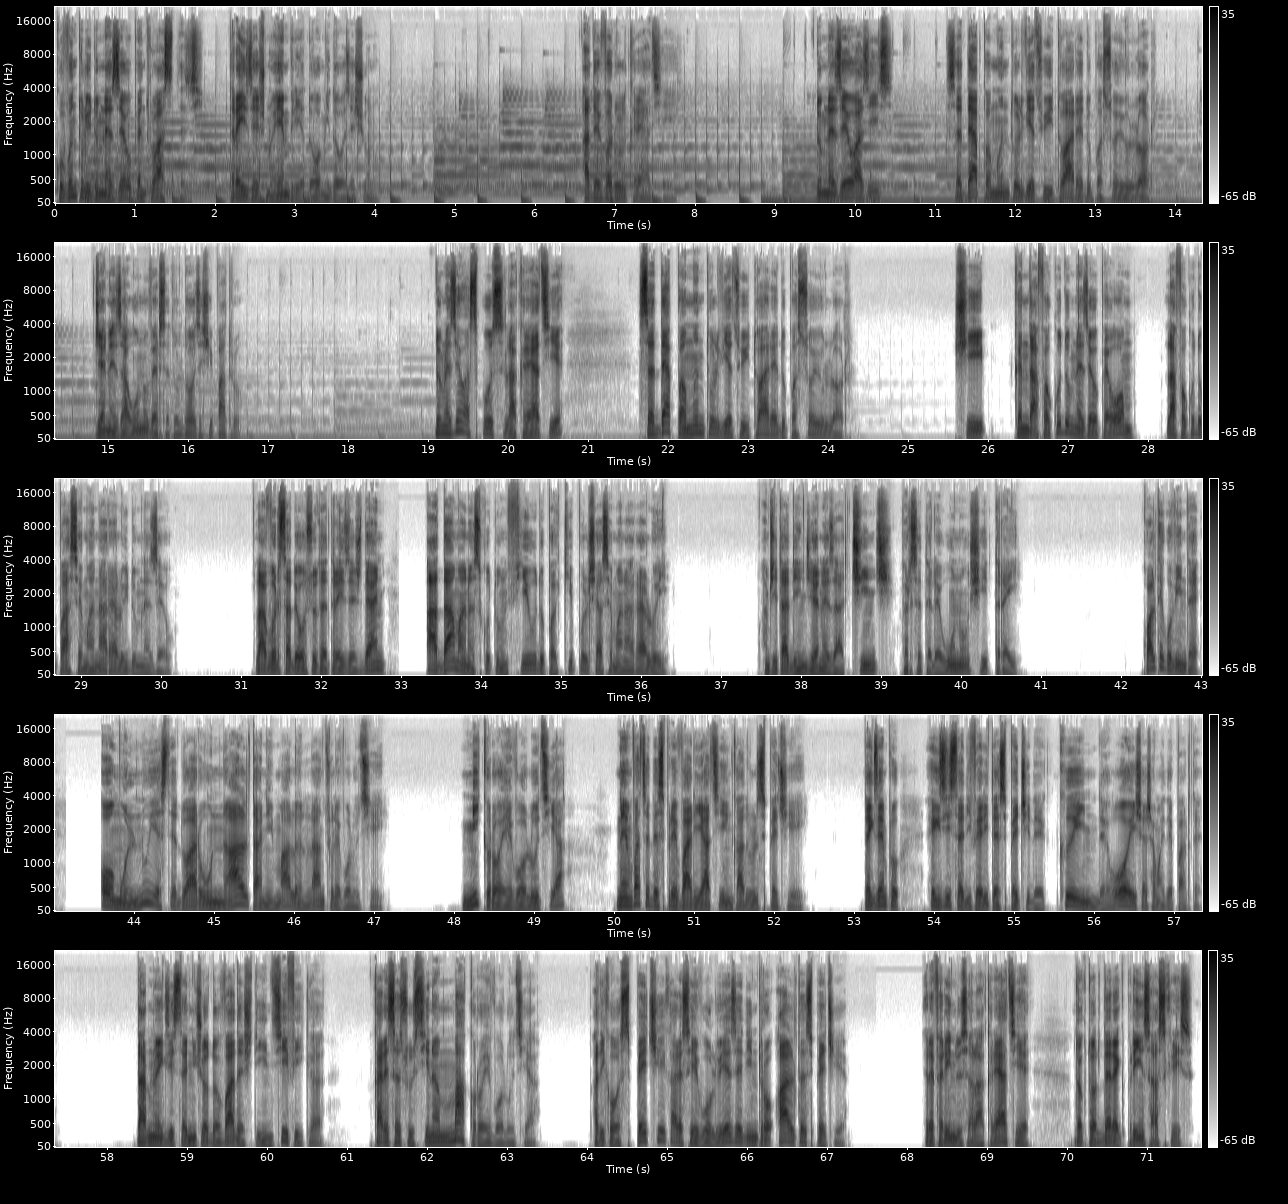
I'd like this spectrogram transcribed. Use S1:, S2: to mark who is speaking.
S1: Cuvântul lui Dumnezeu pentru astăzi, 30 noiembrie 2021. Adevărul creației. Dumnezeu a zis să dea pământul viețuitoare după soiul lor. Geneza 1, versetul 24. Dumnezeu a spus la creație să dea pământul viețuitoare după soiul lor. Și când a făcut Dumnezeu pe om, l-a făcut după asemănarea lui Dumnezeu. La vârsta de 130 de ani, Adam a născut un fiu după chipul și asemănarea lui. Am citat din Geneza 5, versetele 1 și 3. Cu alte cuvinte, omul nu este doar un alt animal în lanțul evoluției. Microevoluția ne învață despre variații în cadrul speciei. De exemplu, există diferite specii de câini, de oi și așa mai departe. Dar nu există nicio dovadă științifică care să susțină macroevoluția, adică o specie care să evolueze dintr-o altă specie. Referindu-se la creație, dr. Derek Prince a scris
